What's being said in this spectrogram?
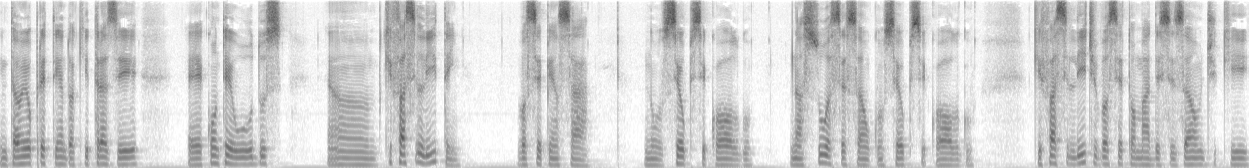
Então eu pretendo aqui trazer é, conteúdos hum, que facilitem você pensar no seu psicólogo, na sua sessão com seu psicólogo, que facilite você tomar a decisão de que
